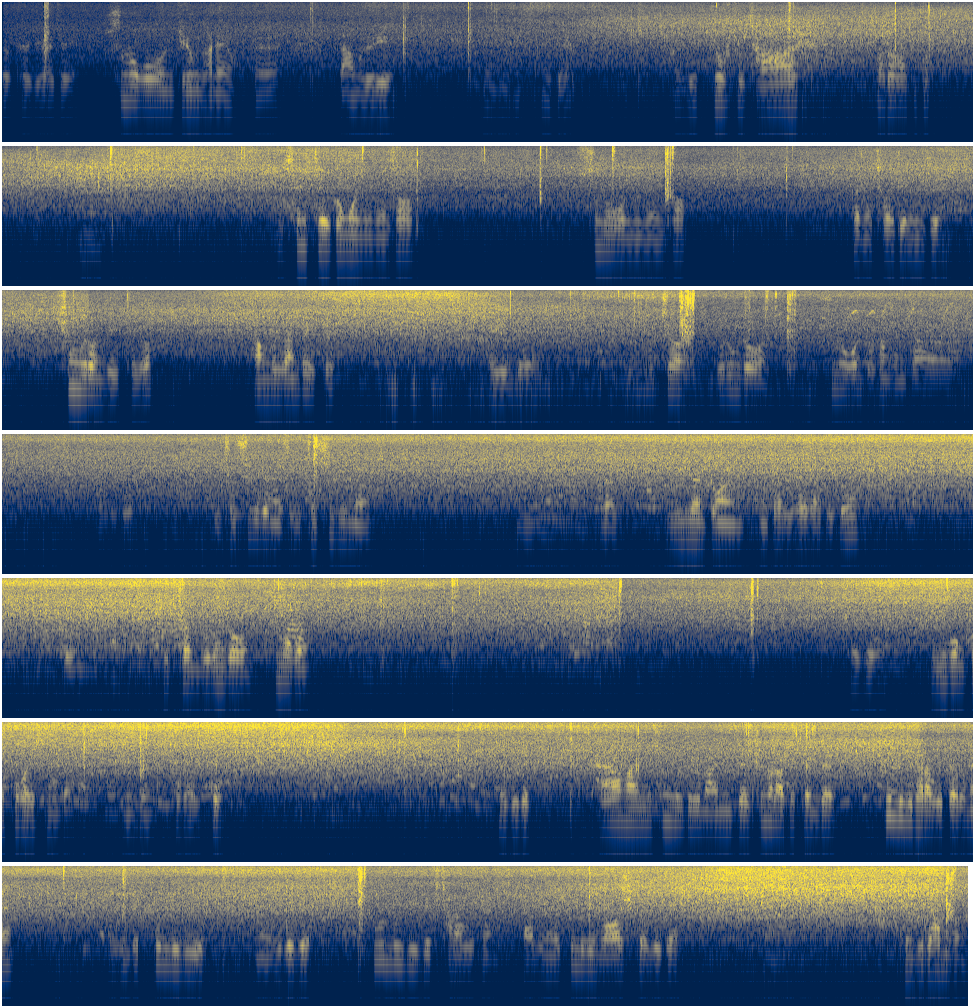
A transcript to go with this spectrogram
옆에 여기가 이제 수목원 기념관이에요. 예, 나무들이 예, 이렇게 이렇게 쭉쭉 잘 뻗어가지고 예, 생태 공원이면서 수목원이면서 그다음에 저기는 이제 식물원도 있고요, 박물관도 있고요. 여기 이제 부천 무릉도원 수목원 도성공사 가지고 2012년에서 2012년 음, 약 2년 동안 공사를 해가지고 그 부천 무릉도원 수목원 여기 인공 폭포가 있습니다. 인공 폭포가 있고 여기 이제 다양한 식물들을 많이 이제 심어놨을 텐데 튤립이 자라고 있다 그러네. 여기 이제 어, 이게 이제 튤립이 이제 자라고 있다. 나중에 튤립이 멋있게 이제 어, 준비를 하는 거네.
